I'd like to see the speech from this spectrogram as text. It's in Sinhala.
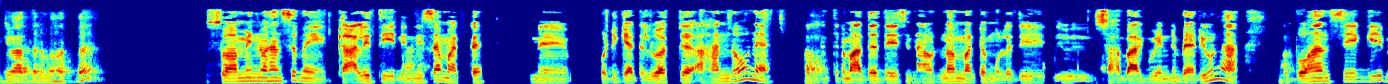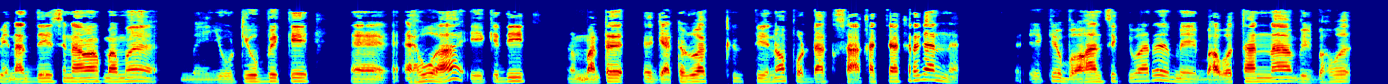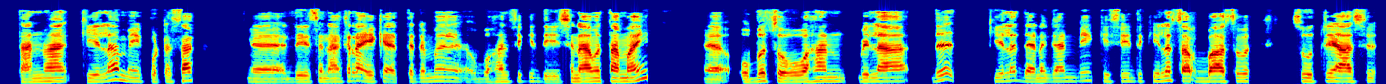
ජීවර්ධන මහත්මයා ස්වාමින් වහන්සේ මේ කාලේ තියෙන නිසා මට මේ පොඩි ගැටලුවක් අහන්න ඕනේ. ඇත්තටම අද දේශනාවට නම් මට මුලදී සහභාගී වෙන්න බැරි වුණා. ඔබ වහන්සේගේ වෙනත් දේශනාවක් මම මේ YouTube එකේ ඇහුවා. ඒකෙදි මට ගැටලුවක් තියෙනවා පොඩ්ඩක් සාකච්ඡා කරගන්න. ඒකේ ඔබ වහන්සේ කිව්වර මේ භවතණ්ණා විභව තණ්හා කියලා මේ කොටසක් දේශනා කරා. ඒක ඇත්තටම ඔබ වහන්සේගේ දේශනාව තමයි ඔබ සෝවහන් වෙලාද කියලා දැනගන්නේ කෙසේද කියලා සබ්බාසව සූත්‍රයේ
